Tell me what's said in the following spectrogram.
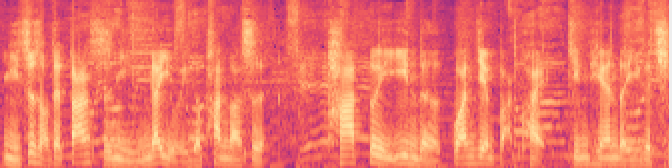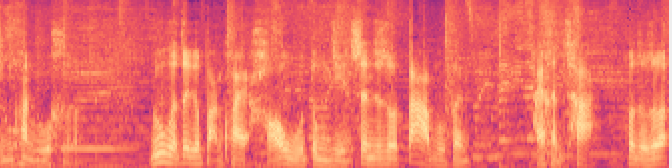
你至少在当时你应该有一个判断是，它对应的关键板块今天的一个情况如何。如果这个板块毫无动静，甚至说大部分还很差，或者说，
